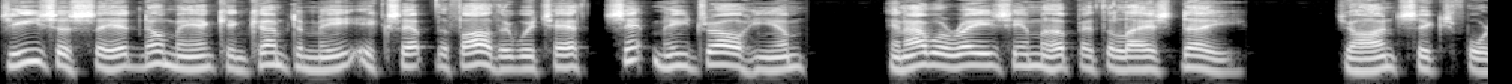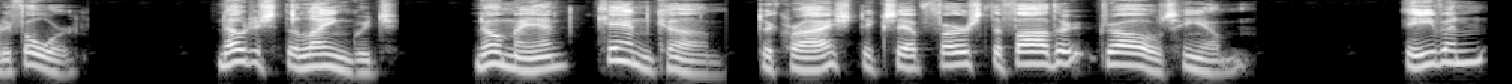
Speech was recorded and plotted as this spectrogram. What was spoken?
Jesus said, No man can come to me except the Father which hath sent me draw him, and I will raise him up at the last day. John 6:44. Notice the language. No man can come to Christ except first the Father draws him. Even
